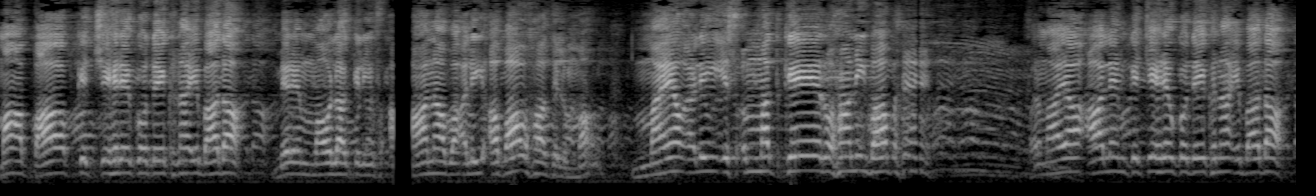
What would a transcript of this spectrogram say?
ماں باپ کے چہرے کو دیکھنا عبادت میرے مولا کے لیے آنا و علی اباؤ حاضل میں علی اس امت کے روحانی باپ ہیں۔ فرمایا، عالم کے چہرے کو دیکھنا عبادت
